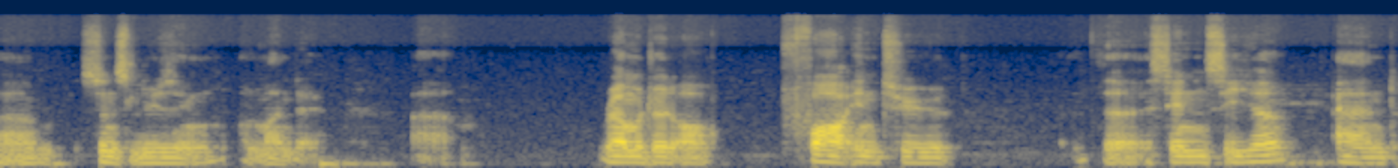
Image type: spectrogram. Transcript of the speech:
um, since losing on Monday. Um, Real Madrid are far into the ascendancy here, and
